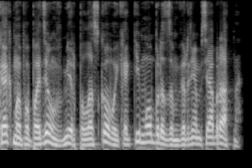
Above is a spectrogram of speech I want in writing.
Как мы попадем в мир Полоскова каким образом вернемся обратно?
